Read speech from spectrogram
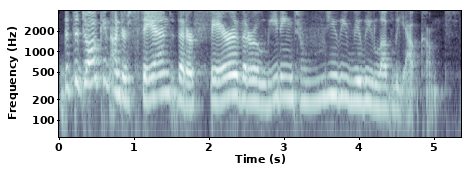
that the dog can understand, that are fair, that are leading to really, really lovely outcomes.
